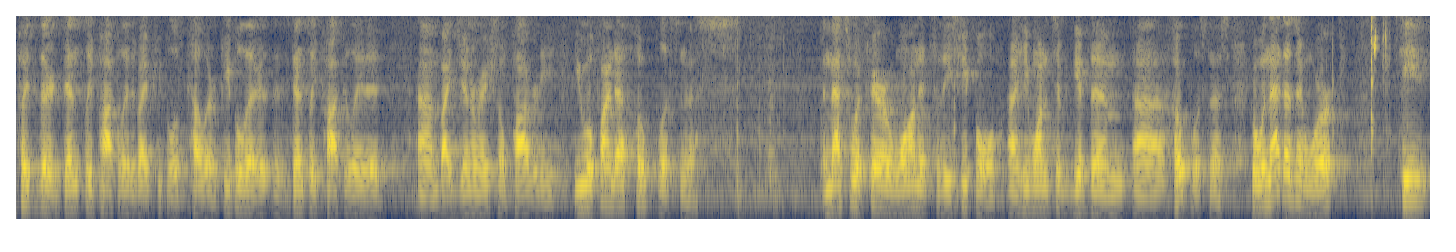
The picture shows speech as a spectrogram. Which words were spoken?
places that are densely populated by people of color, people that are densely populated um, by generational poverty, you will find a hopelessness and that's what Pharaoh wanted for these people. Uh, he wanted to give them uh, hopelessness. But when that doesn't work, he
